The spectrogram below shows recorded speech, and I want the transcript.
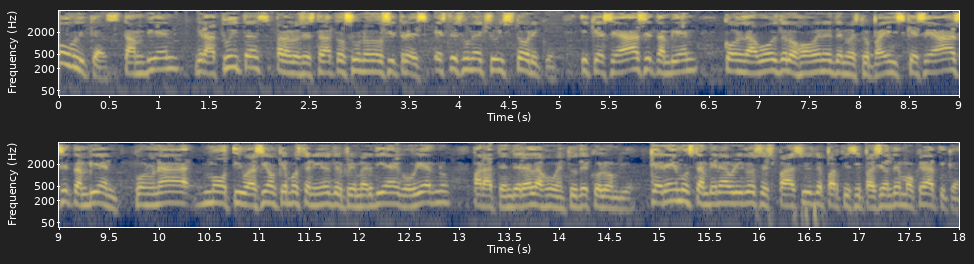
públicas, también gratuitas para los estratos 1, 2 y 3. Este es un hecho histórico y que se hace también con la voz de los jóvenes de nuestro país, que se hace también con una motivación que hemos tenido desde el primer día de gobierno para atender a la juventud de Colombia. Queremos también abrir los espacios de participación democrática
